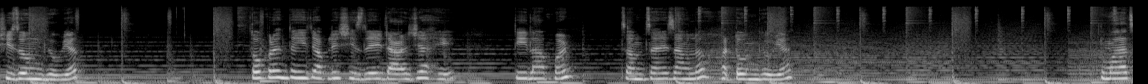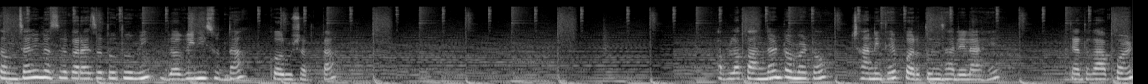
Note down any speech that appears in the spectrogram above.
शिजवून घेऊयात. तोपर्यंत ही जी आपली शिजलेली डाळ जी आहे तिला आपण चमच्याने चांगलं हटवून घेऊयात. तुम्हाला चमच्याने नसेल करायचं तर तुम्ही रवीनी सुद्धा करू शकता. आपला कांदा टोमॅटो छान इथे परतून झालेला आहे. त्यात आता आपण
